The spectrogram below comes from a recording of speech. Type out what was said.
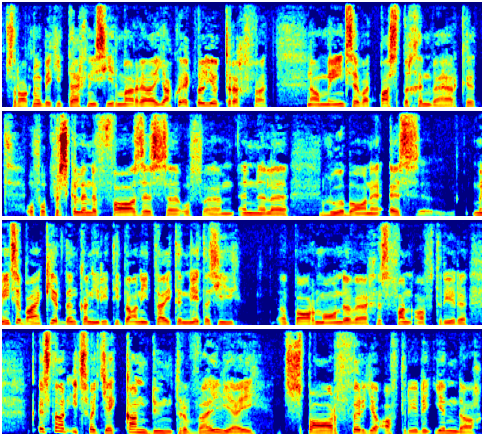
Ons raak nou 'n bietjie tegnies hier, maar uh, Jaco, ek wil jou terugvat na nou, mense wat pas begin werk het of op verskillende fases uh, of um, in hulle loopbane is. Mense baie keer dink aan hierdie tipe anniteite net as jy 'n paar maande weg is van aftrede. Is daar iets wat jy kan doen terwyl jy spaar vir jou aftrede eendag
